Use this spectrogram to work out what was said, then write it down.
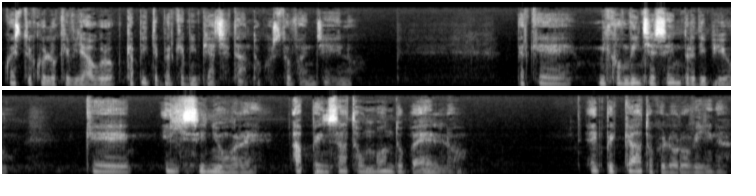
questo è quello che vi auguro. Capite perché mi piace tanto questo Vangelo? Perché mi convince sempre di più che il Signore ha pensato a un mondo bello, È il peccato che lo rovina.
